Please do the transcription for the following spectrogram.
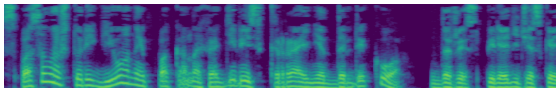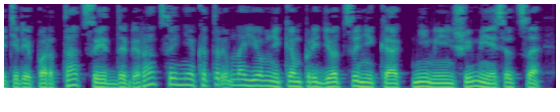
Спасало, что регионы пока находились крайне далеко. Даже с периодической телепортацией добираться некоторым наемникам придется никак не меньше месяца –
